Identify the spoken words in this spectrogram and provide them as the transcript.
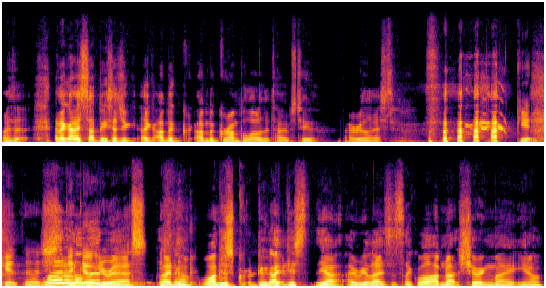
I th- and I gotta stop being such a like. I'm a I'm a grump a lot of the times too. I realized. get get that Well, stick know, out your ass. I know. Well, I'm just, dude. I just, yeah. I realize it's like, well, I'm not sharing my, you know,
